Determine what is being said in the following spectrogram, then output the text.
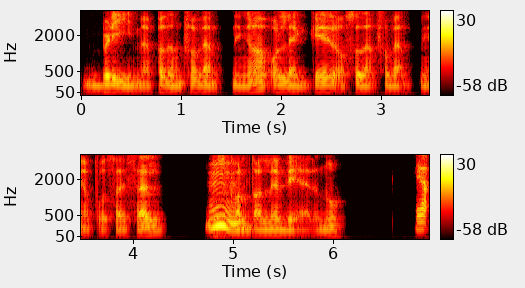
blir med på den forventninga, og legger også den forventninga på seg selv, og skal Mm. da levere noe. Ja.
